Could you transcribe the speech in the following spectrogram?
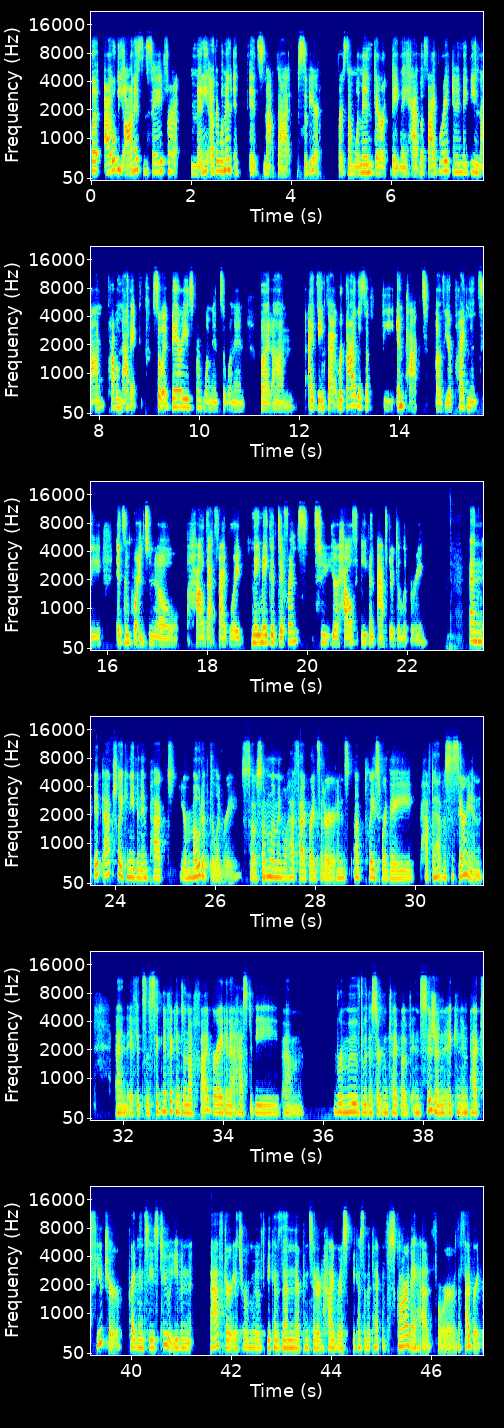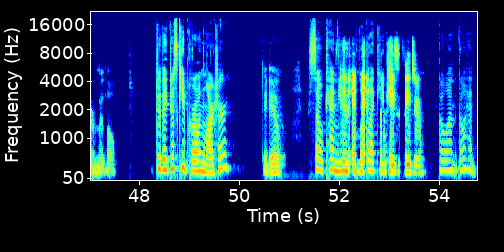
But I will be honest and say for many other women, it, it's not that severe. For some women, they may have a fibroid and it may be non-problematic. So it varies from woman to woman. But um, I think that regardless of the impact of your pregnancy, it's important to know how that fibroid may make a difference to your health even after delivery. And it actually can even impact your mode of delivery. So, some mm-hmm. women will have fibroids that are in a place where they have to have a cesarean. And if it's a significant enough fibroid and it has to be um, removed with a certain type of incision, it can impact future pregnancies too, even after it's removed because then they're considered high risk because of the type of scar they had for the fibroid removal. Do they just keep growing larger? They do. So can you in, in look like you? cases they do. Go on. Go ahead.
